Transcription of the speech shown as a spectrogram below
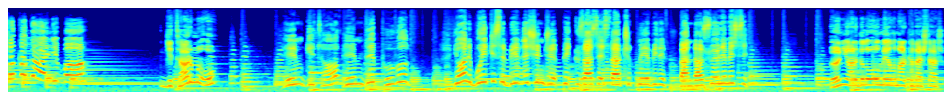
Şaka galiba. Gitar mı o? Hem gitar hem de pıvıl. Yani bu ikisi birleşince pek güzel sesler çıkmayabilir. Benden söylemesi. Ön yargılı olmayalım arkadaşlar.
